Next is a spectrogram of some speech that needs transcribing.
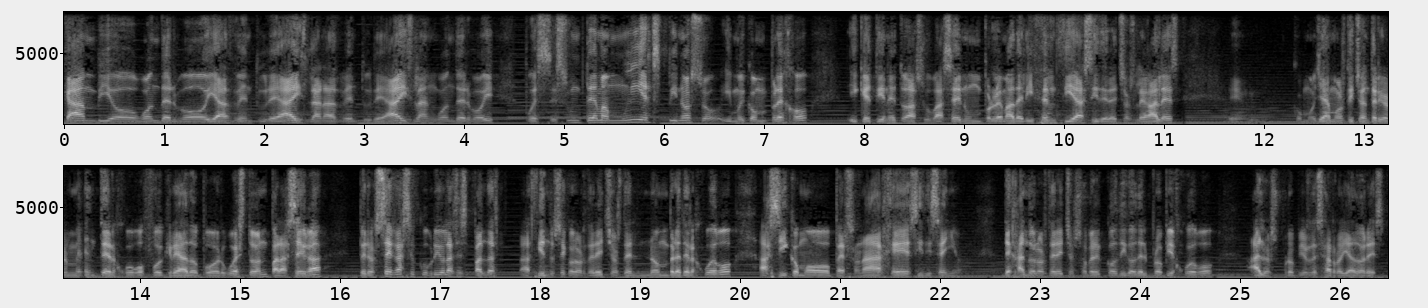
cambio Wonder Boy, Adventure Island, Adventure Island, Wonder Boy, pues es un tema muy espinoso y muy complejo y que tiene toda su base en un problema de licencias y derechos legales. Eh, como ya hemos dicho anteriormente, el juego fue creado por Weston para Sega, pero Sega se cubrió las espaldas haciéndose con los derechos del nombre del juego, así como personajes y diseño, dejando los derechos sobre el código del propio juego a los propios desarrolladores.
